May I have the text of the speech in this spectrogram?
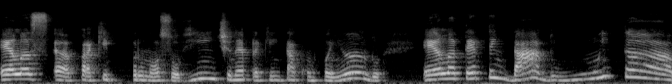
elas, ah, para que para o nosso ouvinte, né, para quem está acompanhando, ela até tem dado muita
